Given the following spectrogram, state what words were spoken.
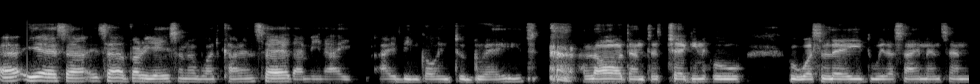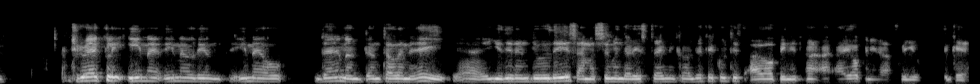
Uh, yes, uh, it's a variation of what Karen said. I mean, I I've been going to grades a lot and just checking who who was late with assignments and directly email email them email them and, and tell them, hey, uh, you didn't do this. I'm assuming there is technical difficulties. I'll open it. I, I open it up for you again.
